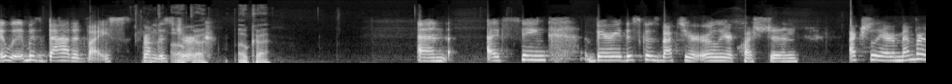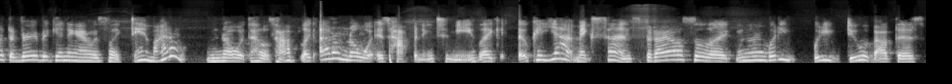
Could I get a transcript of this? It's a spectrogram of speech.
It, it was bad advice from this jerk. Okay. Okay. And I think, Barry, this goes back to your earlier question. Actually, I remember at the very beginning, I was like, damn, I don't know what the hell is happening. Like, I don't know what is happening to me. Like, okay, yeah, it makes sense. But I also like, mm, what do you, what do you do about this?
